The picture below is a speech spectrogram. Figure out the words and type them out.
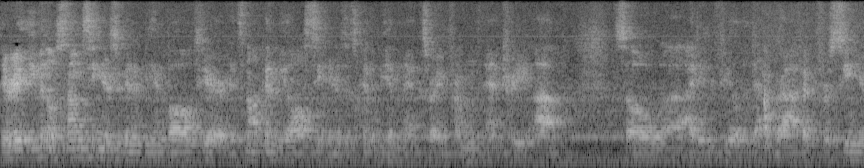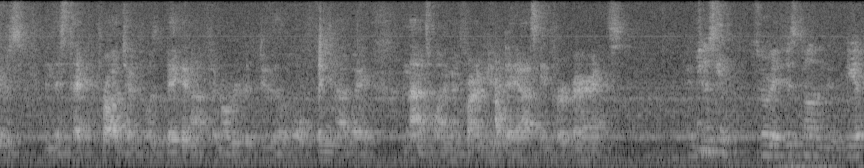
there, even though some seniors are going to be involved here, it's not going to be all seniors, it's going to be a mix right from entry up. So uh, I didn't feel the demographic for seniors in this type of project was big enough in order to do the whole thing that way, and that's why I'm in front of you today asking for a variance. Just, sorry, just on the, the,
